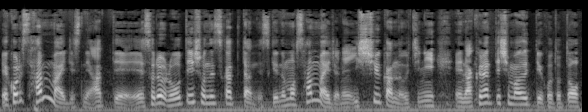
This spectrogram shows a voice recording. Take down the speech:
えー、これ3枚ですね、あって、えそれをローテーションで使ってたんですけども、3枚じゃね、1週間のうちに、え、なくなってしまうっていうことと、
